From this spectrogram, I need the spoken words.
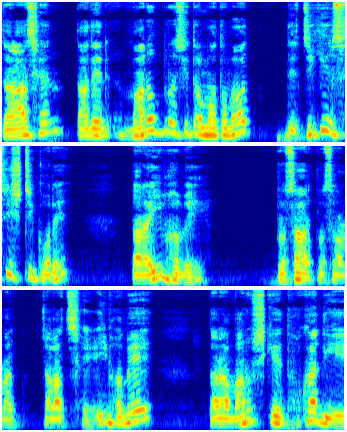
যারা আছেন, তাদের মানব রচিত মতবাদ যে জিকির সৃষ্টি করে তারা এইভাবে প্রচার প্রচারণা চালাচ্ছে। এইভাবে তারা মানুষকে ধোকা দিয়ে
